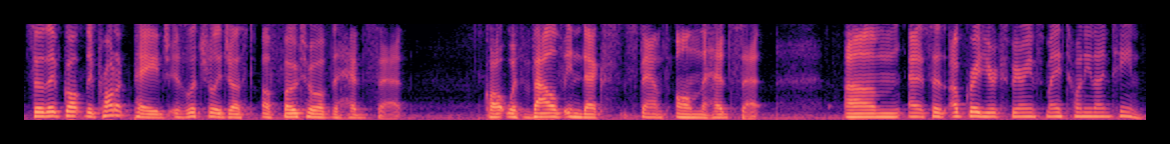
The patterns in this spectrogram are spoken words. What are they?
so they've got the product page is literally just a photo of the headset, called with Valve Index stamped on the headset, um, and it says upgrade your experience May 2019.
